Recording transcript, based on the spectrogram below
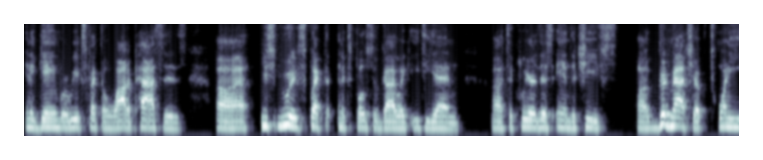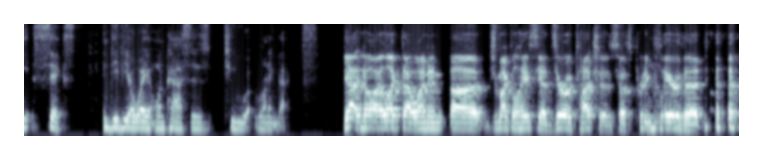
in a game where we expect a lot of passes, uh, you, you would expect an explosive guy like Etienne uh, to clear this and the Chiefs. Uh, good matchup, 26 in DVOA on passes to running backs. Yeah, no, I like that one. And uh, JaMycal Hasty had zero touches, so it's pretty mm-hmm. clear that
